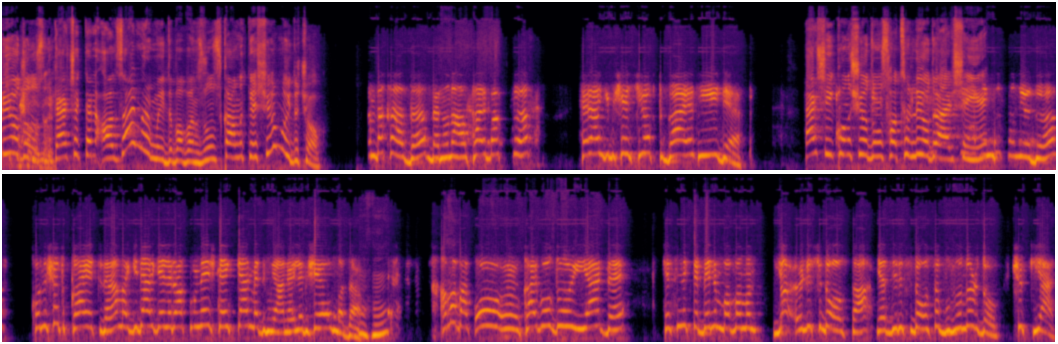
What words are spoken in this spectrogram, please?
görüyordunuz. olabilir. Gerçekten Alzheimer mıydı babanız? Unutkanlık yaşıyor muydu çok? Yanımda kaldı. Ben ona 6 ay baktım. Herhangi bir şeysi yoktu. Gayet iyiydi. Her şeyi konuşuyordunuz, hatırlıyordu her şeyi. Beni de tanıyordu. Konuşuyorduk gayet güzel ama gider gelir aklıma hiç denk gelmedim yani öyle bir şey olmadı. Ama bak o e, kaybolduğu yerde kesinlikle benim babamın ya ölüsü de olsa ya dirisi de olsa bulunurdu. Küçük yer.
